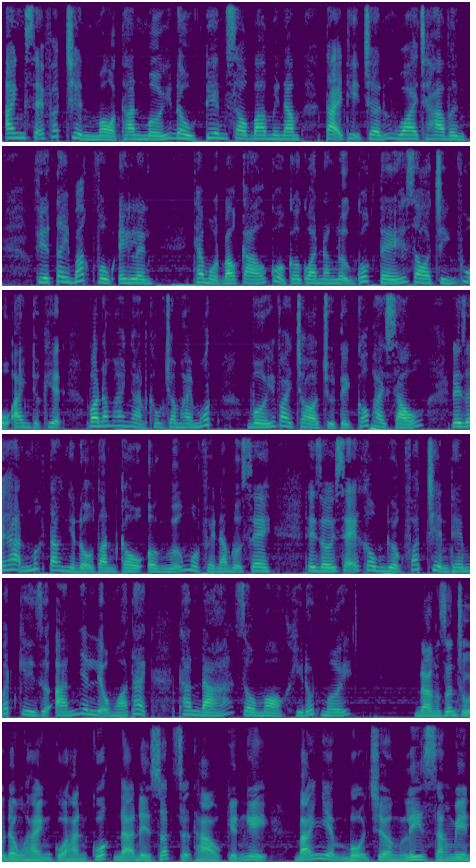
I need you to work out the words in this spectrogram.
Anh sẽ phát triển mỏ than mới đầu tiên sau 30 năm tại thị trấn Whitehaven, phía tây bắc vùng England. Theo một báo cáo của Cơ quan Năng lượng Quốc tế do chính phủ Anh thực hiện vào năm 2021 với vai trò chủ tịch COP26 để giới hạn mức tăng nhiệt độ toàn cầu ở ngưỡng 1,5 độ C, thế giới sẽ không được phát triển thêm bất kỳ dự án nhiên liệu hóa thạch, than đá, dầu mỏ, khí đốt mới. Đảng Dân Chủ đồng hành của Hàn Quốc đã đề xuất dự thảo kiến nghị bãi nhiệm Bộ trưởng Lee Sang-min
